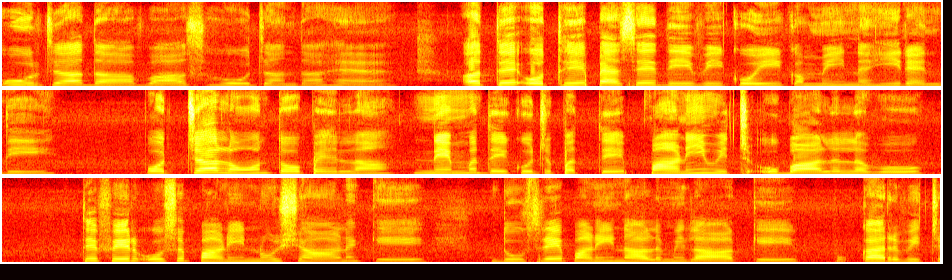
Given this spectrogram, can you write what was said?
ਊਰਜਾ ਦਾ ਵਾਸ ਹੋ ਜਾਂਦਾ ਹੈ ਅਤੇ ਉੱਥੇ ਪੈਸੇ ਦੀ ਵੀ ਕੋਈ ਕਮੀ ਨਹੀਂ ਰਹਿੰਦੀ। ਪੋਚਾ ਲਾਉਣ ਤੋਂ ਪਹਿਲਾਂ ਨਿੰਮ ਦੇ ਕੁਝ ਪੱਤੇ ਪਾਣੀ ਵਿੱਚ ਉਬਾਲ ਲਵੋ ਅਤੇ ਫਿਰ ਉਸ ਪਾਣੀ ਨੂੰ ਛਾਣ ਕੇ ਦੂਸਰੇ ਪਾਣੀ ਨਾਲ ਮਿਲਾ ਕੇ ਘਰ ਵਿੱਚ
